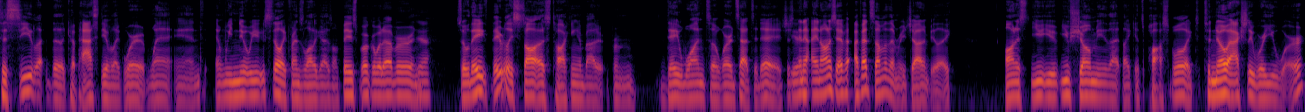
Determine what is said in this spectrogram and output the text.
to see like, the capacity of like where it went and and we knew we still like friends a lot of guys on Facebook or whatever and Yeah. so they they really saw us talking about it from day one to where it's at today. It's just Yeah. and, and honestly, I've I've had some of them reach out and be like, "Honest, you you you've shown me that like it's possible, like to know actually where you were,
